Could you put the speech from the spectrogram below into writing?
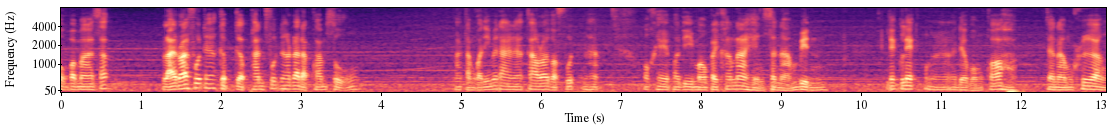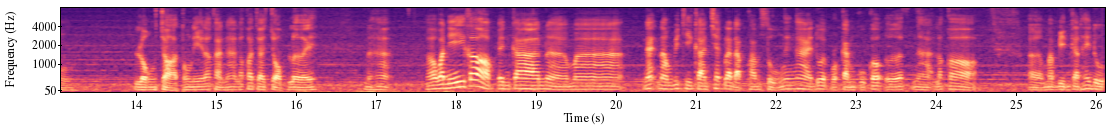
คงประมาณสักหลายร้อยฟุตนะเกือบเกือบพันฟุตนะระดับความสูงมาต่ำกว่านี้ไม่ได้นะ 900 กว่าฟุตนะฮะโอเค พอดีมองไปข้างหน้าเห็นสนามบิน เล็กๆนะเดี๋ยวผมก็จะนำเครื่องลงจอดตรงนี้แล้วกันนะ แล้วก็จะจบเลยนะฮะวันนี้ก็เป็นการมา แนะนำวิธีการเช็คระดับความสูงง่ายๆ ด้วยโปรแกรม Google Earth นะฮะแล้วก็มาบินกันให้ดู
